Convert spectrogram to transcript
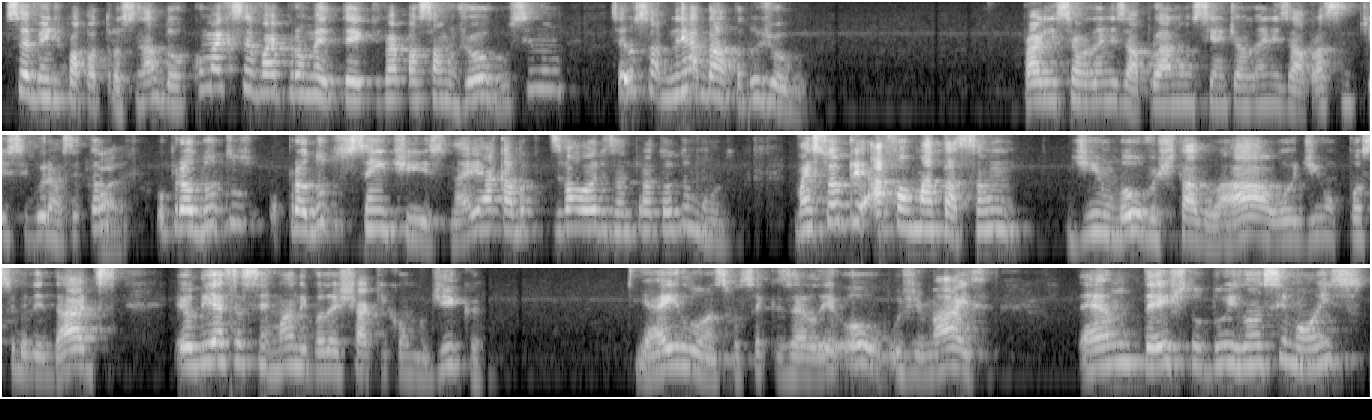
você vende para patrocinador. Como é que você vai prometer que vai passar um jogo se não, você não sabe nem a data do jogo? Para ele se organizar, para o anunciante organizar, para sentir segurança. Então, o produto, o produto sente isso, né? E acaba desvalorizando para todo mundo. Mas sobre a formatação de um novo estadual ou de possibilidades, eu li essa semana e vou deixar aqui como dica. E aí, Luan, se você quiser ler, ou os demais, é um texto do Irlan Simões,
